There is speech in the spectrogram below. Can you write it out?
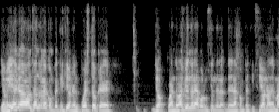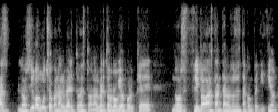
Y a medida que va avanzando la competición, el puesto que yo cuando vas viendo la evolución de la, competición, además lo sigo mucho con Alberto, esto, con Alberto Rubio, porque nos flipa bastante a los dos esta competición.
